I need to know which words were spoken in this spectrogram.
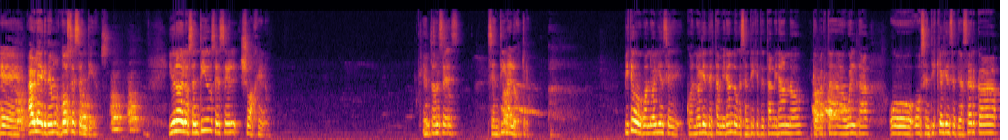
eh, habla de que tenemos 12 sentidos. Y uno de los sentidos es el yo ajeno. ¿Qué es Entonces, sentir al otro. ¿Viste como cuando alguien se, cuando alguien te está mirando, que sentís que te está mirando, capaz que estás dada vuelta, o, o sentís que alguien se te acerca,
